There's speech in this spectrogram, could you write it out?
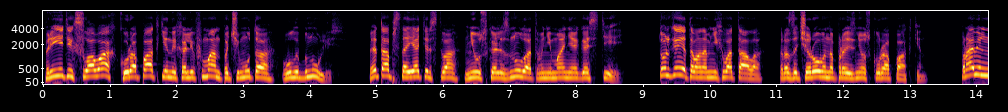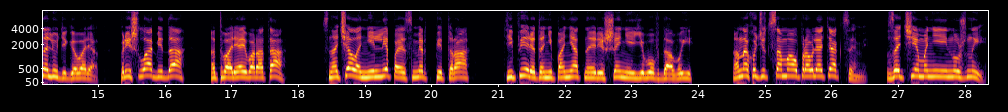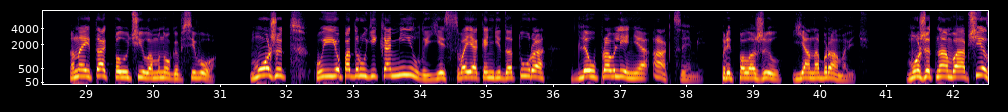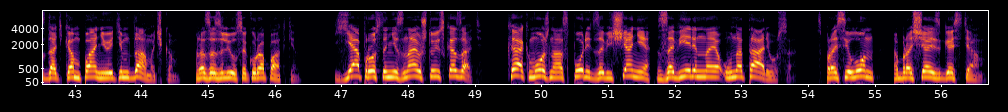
При этих словах Куропаткин и Халифман почему-то улыбнулись. Это обстоятельство не ускользнуло от внимания гостей. «Только этого нам не хватало», — разочарованно произнес Куропаткин. «Правильно люди говорят. Пришла беда, отворяй ворота. Сначала нелепая смерть Петра, теперь это непонятное решение его вдовы. Она хочет сама управлять акциями. Зачем они ей нужны?» Она и так получила много всего. Может, у ее подруги Камилы есть своя кандидатура для управления акциями, предположил Ян Абрамович. Может, нам вообще сдать компанию этим дамочкам? Разозлился Куропаткин. Я просто не знаю, что и сказать. Как можно оспорить завещание, заверенное у нотариуса? Спросил он, обращаясь к гостям.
